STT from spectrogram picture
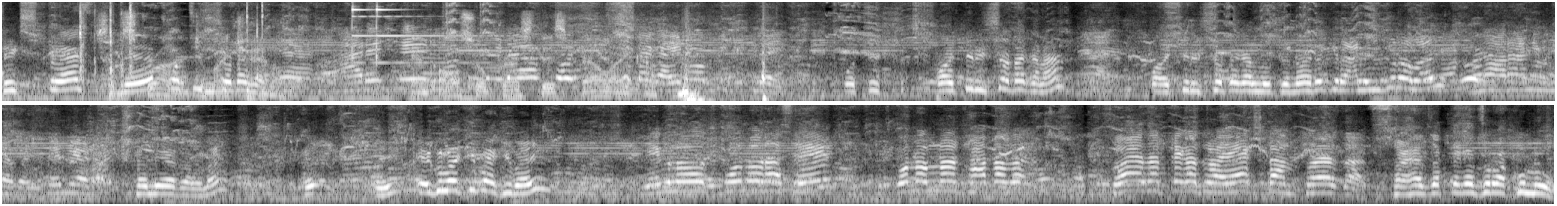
ফিক্স প্রাইস পঁচিশশো টাকা। হ্যাঁ, আর And also press this bell icon. পঁয়ত্রিশশো টাকা না? পঁয়ত্রিশশো টাকা লুটে না? এটা কি রানিং জোড়া ভাই? না না এগুলো কি পাখি ভাই? এগুলো পনেরো আছে। পনেরো সাত হাজার ছয় হাজার টাকা জোড়া একদম ছয় হাজার। ছয় হাজার টাকা জোড়া কুলুর।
